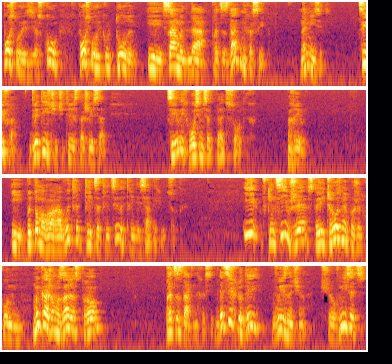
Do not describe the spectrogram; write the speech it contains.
послуги зв'язку, послуги культури. І саме для працездатних осіб на місяць цифра 2460 цілих 85 сотих гривень. І питома вага витрат 33,3%. І кінці вже стоїть розмір прожиткового мінімуму. Ми кажемо зараз про працездатних осіб. Для цих людей визначено, що в місяць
